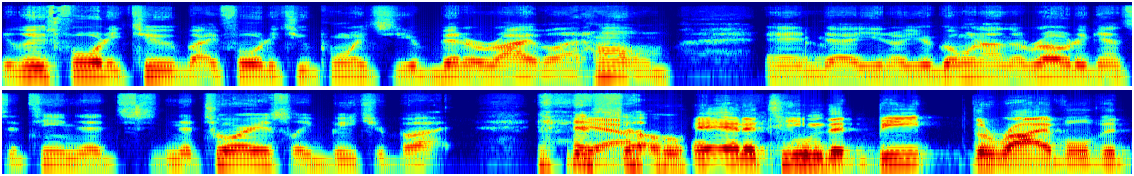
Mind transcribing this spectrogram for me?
you lose 42 by 42 points to your bitter rival at home, and uh, you know you're going on the road against a team that's notoriously beat your butt. yeah, so, and a team that beat the rival that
